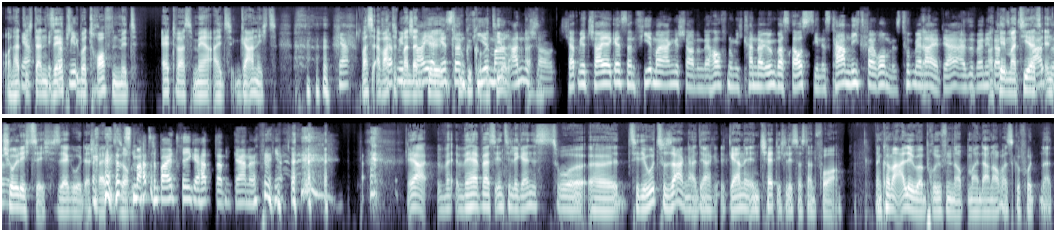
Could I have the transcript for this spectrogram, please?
und hat Ja, sich dann selbst übertroffen mit etwas mehr als gar nichts. Ja. Was erwartet ich man habe mir dann Chaya gestern viermal angeschaut. Ich habe mir Chaya gestern viermal angeschaut in der Hoffnung, ich kann da irgendwas rausziehen. Es kam nichts bei rum. Es tut mir leid, ja. Also wenn ihr Also, okay, Matthias smarte- entschuldigt sich. Sehr gut. Er schreibt smarte Beiträge hat, dann gerne. ja. Ja, wer- wer was Intelligentes zur äh, CDU zu sagen hat, ja, gerne in Chat, ich lese das dann vor. Dann können wir alle überprüfen, ob man da noch was gefunden hat.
